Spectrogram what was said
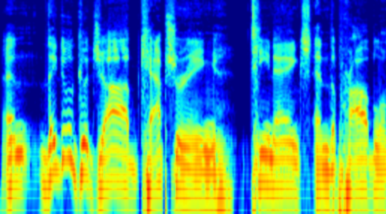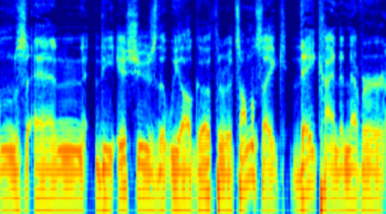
And they do a good job capturing teen angst and the problems and the issues that we all go through. It's almost like they kind of never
